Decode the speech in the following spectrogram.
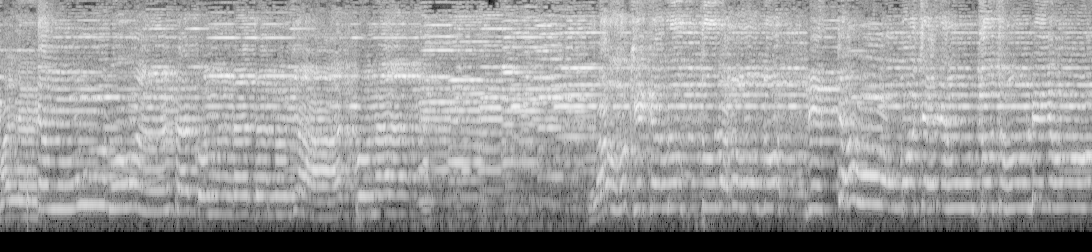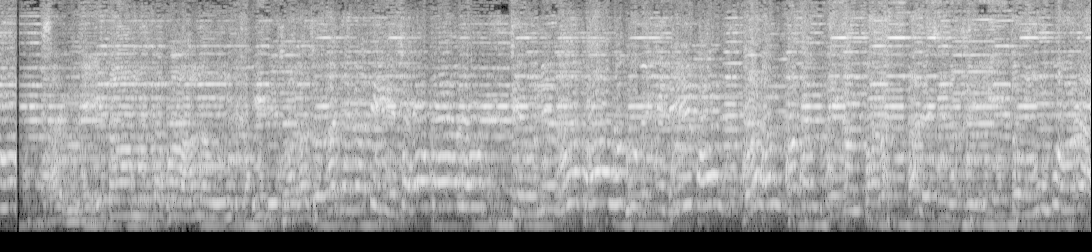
మలకమును వంటకుండదను జాత్పున లౌకిక వృత్తులందు నిత్యము చరించుచుండియు సంగీతామృతపానం ఇది సరసుర జగతి సోపానం శివుని రూపాలు గుడికి దీపం పరం పదం దిగం పరం కలిసిన ప్రీతం కూడా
